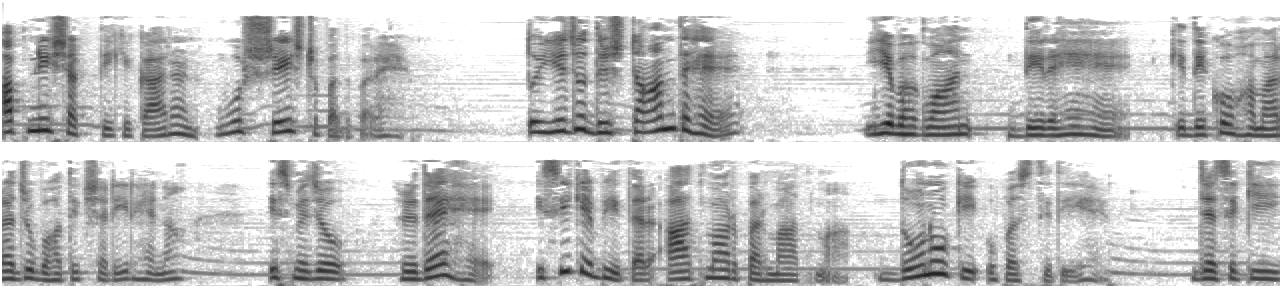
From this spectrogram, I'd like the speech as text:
अपनी शक्ति के कारण वो श्रेष्ठ पद पर है। तो ये जो दृष्टांत है, ये भगवान दे रहे हैं कि देखो हमारा जो भौतिक शरीर है ना, इसमें जो हृदय है, इसी के भीतर आत्मा और परमात्मा दोनों की उपस्थिति है। जैसे कि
